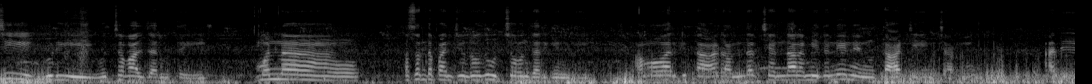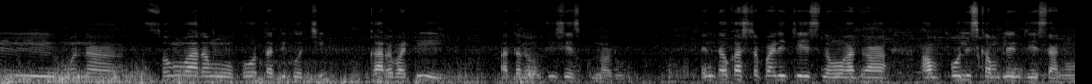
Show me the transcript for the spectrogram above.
వచ్చి గుడి ఉత్సవాలు జరుగుతాయి. మొన్న వసంత పంచమి రోజు ఉత్సవం జరిగింది. అమ్మవారికి తాడు అందరి చందాల మీదనే నేను తాడు చేయించాను. అది మొన్న సోమవారం ఫోర్ థర్టీకి వచ్చి కర్రబట్టి అతను తీసేసుకున్నాడు. ఎంతో కష్టపడి చేసినాము అది పోలీస్ కంప్లైంట్ చేశాను.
